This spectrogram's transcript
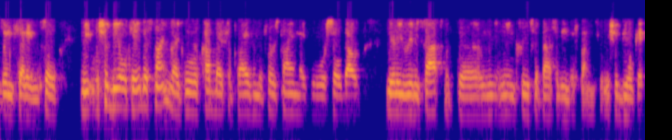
Zoom setting. So we, we should be okay this time. Like we were caught by surprise in the first time, like we were sold out really, really fast, but uh, we, we increased capacity this time, so we should be okay.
